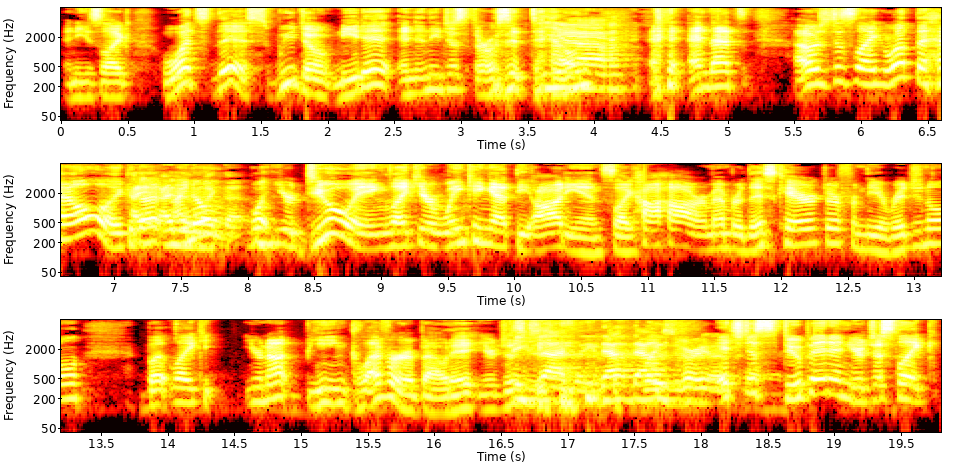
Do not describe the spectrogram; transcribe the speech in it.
and he's like, "What's this? We don't need it," and then he just throws it down yeah, and that's I was just like, what the hell? Like that, I I, didn't know like that. what you're doing. Like you're winking at the audience, like, haha, remember this character from the original? But like you're not being clever about it. You're just exactly. That that like, was very. It's just stupid, and you're just like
